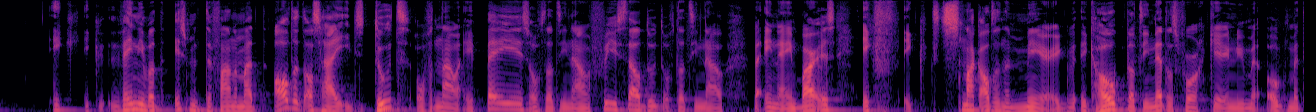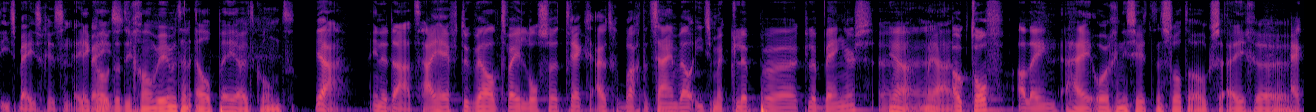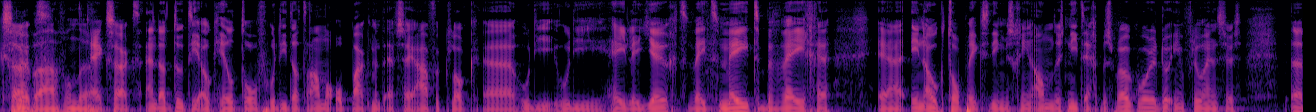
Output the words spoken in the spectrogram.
ik, ik weet niet wat het is met Defano, maar altijd als hij iets doet, of het nou een EP is, of dat hij nou een freestyle doet, of dat hij nou bij 1-1 bar is, ik, ik snak altijd naar meer. Ik, ik hoop dat hij net als vorige keer nu met, ook met iets bezig is. Een EP Ik hoop dat hij gewoon weer met een LP uitkomt. Ja, inderdaad. Hij heeft natuurlijk wel twee losse tracks uitgebracht. Het zijn wel iets meer club, eh clubbangers. Eh, Ja, maar ja. Ook tof, alleen Hij organiseert tenslotte ook zijn eigen Exact. clubavonden. Exact. En dat doet hij ook heel tof, hoe hij dat allemaal oppakt met FC Averklok. eh, hoe die hoe die hele jeugd weet mee te bewegen in ook topics die misschien anders niet echt besproken worden door influencers.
